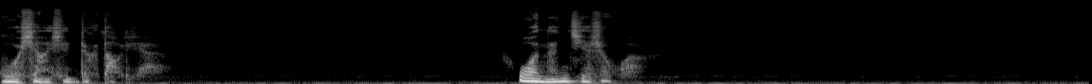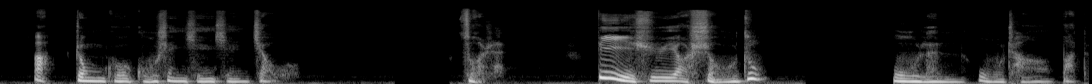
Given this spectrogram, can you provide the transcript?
我相信这个道理啊，我能接受啊。啊，中国古圣先贤教我。做人必须要守住五伦五常八德。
